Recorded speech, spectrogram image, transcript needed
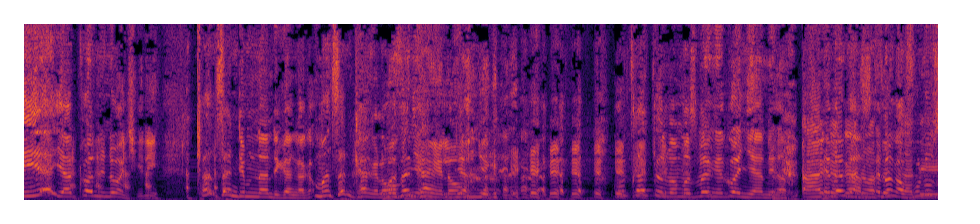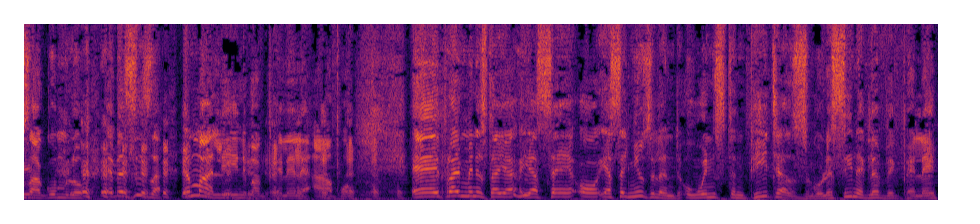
iye yaqonda into bajini. Xa ndisendimnandi kangaka mandisendikhangela Mandisendikhangela omnye. Ucacile uba masibe ngekho nyani apho Hayi, Ebengas- kakade ebengafuna wasenjani. uza kumlo ebesiza emalini bakuphelele apho. Um iprime minister ya- yase- o- yasenew zealand uwinston peters ngolwesine kule veki phele.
